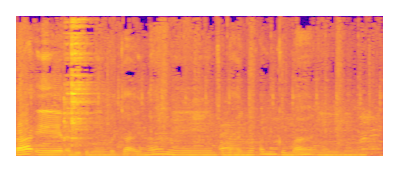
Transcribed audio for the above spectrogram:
kain. Andito na yung pagkain namin. Samahan niyo kami kumain.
